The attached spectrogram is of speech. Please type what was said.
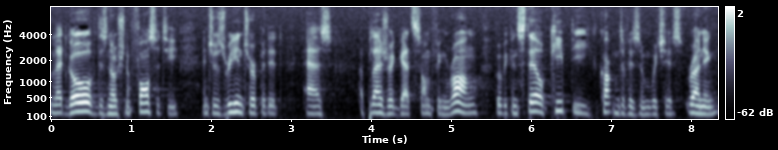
let go of this notion of falsity and just reinterpret it as a pleasure gets something wrong, but we can still keep the cognitivism which is running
